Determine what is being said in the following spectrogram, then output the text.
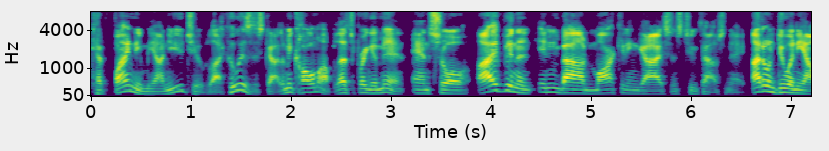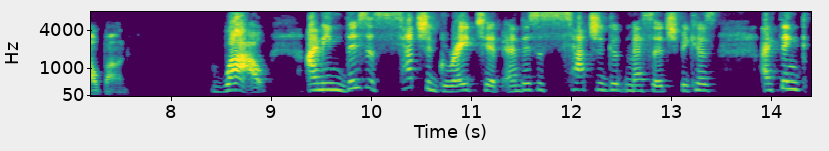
kept finding me on YouTube. Like, who is this guy? Let me call him up. Let's bring him in. And so I've been an inbound marketing guy since 2008. I don't do any outbound. Wow. I mean, this is such a great tip and this is such a good message because I think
